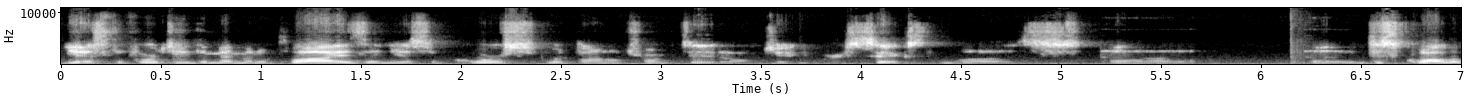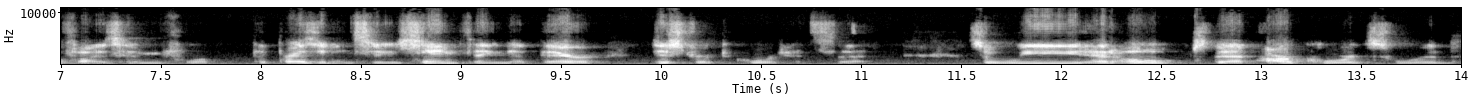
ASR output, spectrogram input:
Yes, the 14th Amendment applies. And yes, of course, what Donald Trump did on January 6th was. Uh, uh, disqualifies him for the presidency. Same thing that their district court had said. So we had hoped that our courts would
